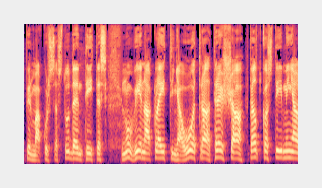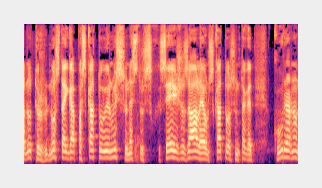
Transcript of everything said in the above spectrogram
pirmā kursa studentītes, nu vienā kleitiņā, otrā, trešā, peltkostīmiņā, nu tur nostaigā pa skatuvi un visu, un es tur sēžu zālē un skatos, un tagad kura nu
